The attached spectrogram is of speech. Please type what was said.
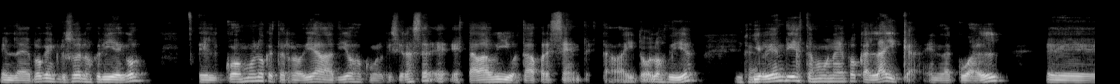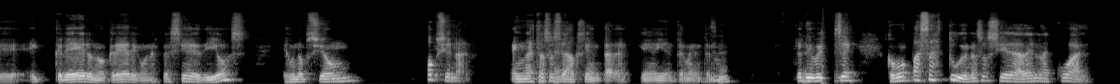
en la época incluso de los griegos, el cosmos, lo que te rodeaba, Dios o como lo quisiera hacer, eh, estaba vivo, estaba presente, estaba ahí todos los días. Ok. Y hoy en día estamos en una época laica en la cual eh, creer o no creer en una especie de Dios es una opción opcional en nuestra Ok. sociedad occidental, evidentemente. ¿no? Sí. Tipo dice, ¿cómo pasas tú de una sociedad en la cual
